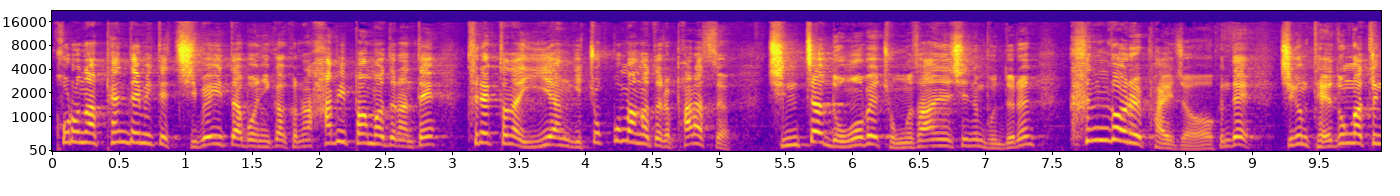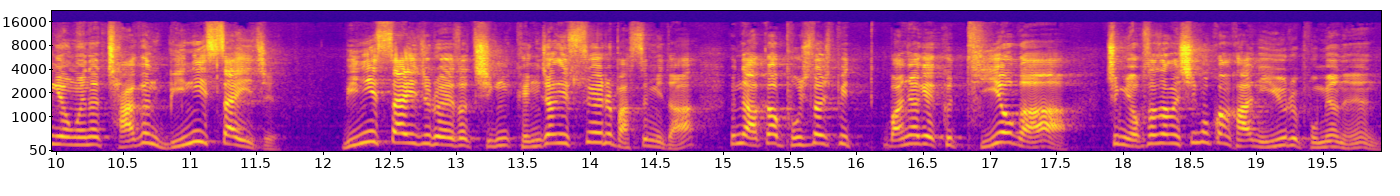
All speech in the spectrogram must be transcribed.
코로나 팬데믹 때 집에 있다 보니까 그런 hobby farmer들한테 트랙터나 이양기 조그만 것들을 팔았어요. 진짜 농업에 종사하시는 분들은 큰 거를 팔죠. 근데 지금 대동 같은 경우에는 작은 미니 사이즈 미니 사이즈로 해서 지금 굉장히 수혜를 받습니다. 근데 아까 보시다시피 만약에 그 디어가 지금 역사상의 신고가 간 이유를 보면은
